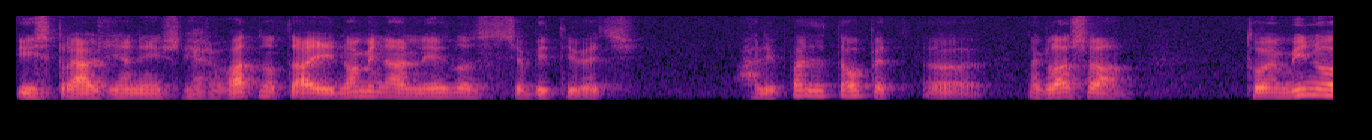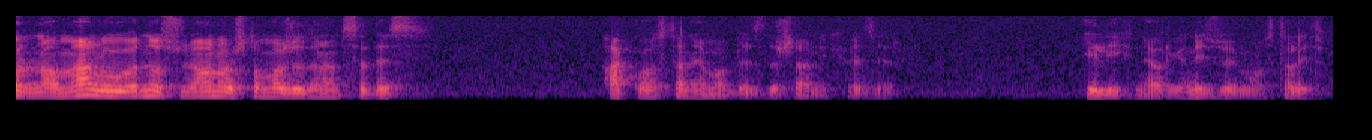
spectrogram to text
ispražnjeni. Vjerovatno taj nominalni iznos će biti veći. Ali pazite opet, e, naglašavam, to je minorno malo u odnosu na ono što može da nam se desi. Ako ostanemo bez državnih rezervi ili ih ne organizujemo, ostali smo.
